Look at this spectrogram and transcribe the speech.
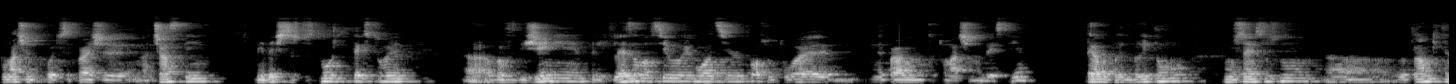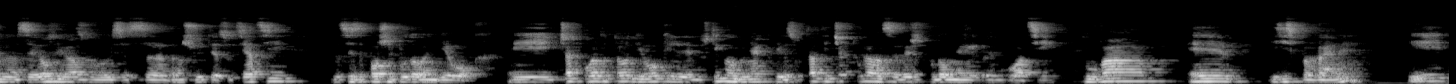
по начин, по който се правеше на части, и вече съществуващи текстове в движение, при влезна в сила регулация. Просто това е неправилно като начин на действие. Трябва предварително консенсусно в рамките на сериозни разговори с браншовите асоциации да се започне подобен диалог. И чак когато този диалог е достигнал до някакви резултати, чак тогава се веждат подобни регулации. Това е, изисква време и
